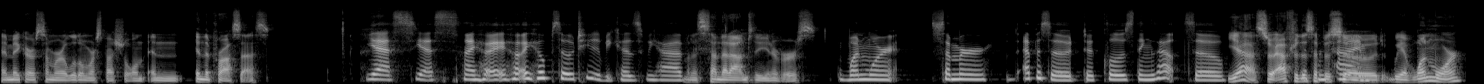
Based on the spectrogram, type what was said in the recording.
and make our summer a little more special in in, in the process. Yes, yes. I, I, I hope so too, because we have. I'm going to send that out into the universe. one more summer episode to close things out. So Yeah. So after this some time. episode, we have one more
